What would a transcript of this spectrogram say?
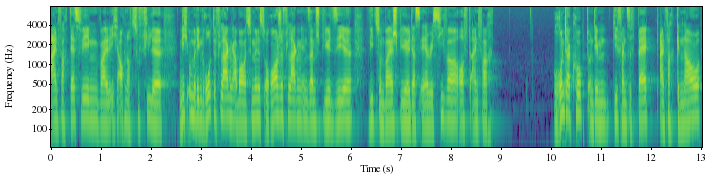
Einfach deswegen, weil ich auch noch zu viele, nicht unbedingt rote Flaggen, aber zumindest orange Flaggen in seinem Spiel sehe, wie zum Beispiel, dass er Receiver oft einfach runterguckt und dem Defensive Back einfach genau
